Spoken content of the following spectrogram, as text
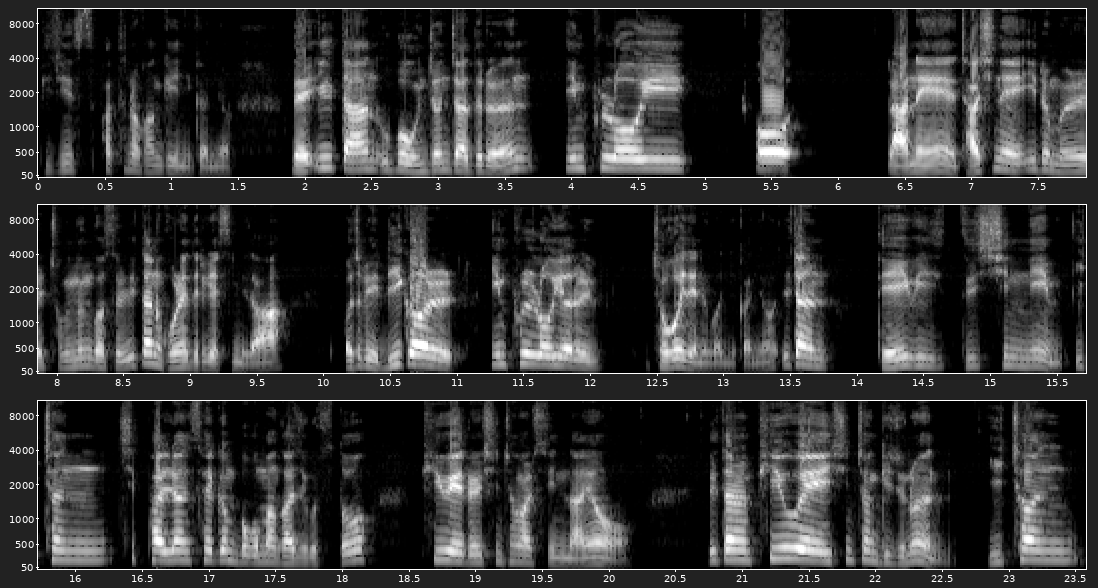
비즈니스 파트너 관계이니까요. 네, 일단 우버 운전자들은 employer 란에 자신의 이름을 적는 것을 일단은 권해드리겠습니다. 어차피 legal employer를 적어야 되는 거니까요. 일단 데이비드 신님 2018년 세금 보고만 가지고서도 PUA를 신청할 수 있나요? 일단은 PUA 신청 기준은 2000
